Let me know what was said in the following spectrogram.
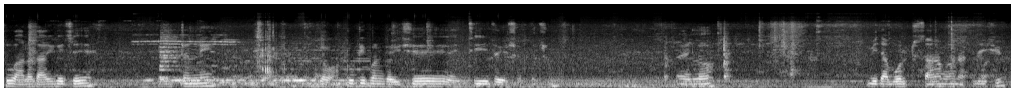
શું હાલત આવી ગઈ છે? ફિલ્ટરની જો તૂટી પણ ગઈ છે. અહીંથી જોઈ શકો છો. એનો બીજા બોલ્ટ સારામાં નાખી દઈશું.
